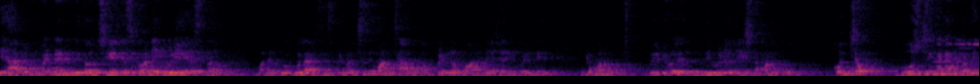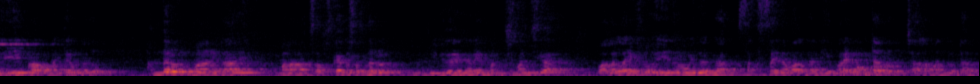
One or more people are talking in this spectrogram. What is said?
ఈ హ్యాపీ మూమెంట్ నేను మీతో షేర్ చేసుకోవాలని ఈ వీడియో చేస్తున్నాను మనకు గూగుల్ యాక్సెస్ పిన్ వచ్చింది మన ఛానల్ కంప్లీట్గా మానిటైజ్ అయిపోయింది. ఇంకా మనం వీడియోలు ఎన్ని వీడియోలు చేసినా మనకు కొంచెం బూస్టింగ్గానే ఉంటుంది ఏ ప్రాబ్లం అయితే ఉండదు. అందరూ మన ఇలా మన సబ్స్క్రైబర్స్ అందరూ ఈ విధంగానే మంచి మంచిగా వాళ్ళ లైఫ్లో ఏదో విధంగా సక్సెస్ అయిన వాళ్ళు కానీ ఎవరైనా ఉంటారో చాలా మంది ఉంటారు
